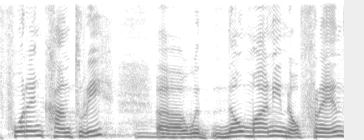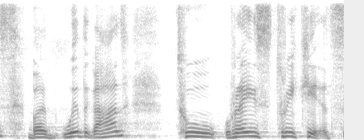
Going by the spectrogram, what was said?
foreign country uh, with no money, no friends, but with God to raise three kids.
